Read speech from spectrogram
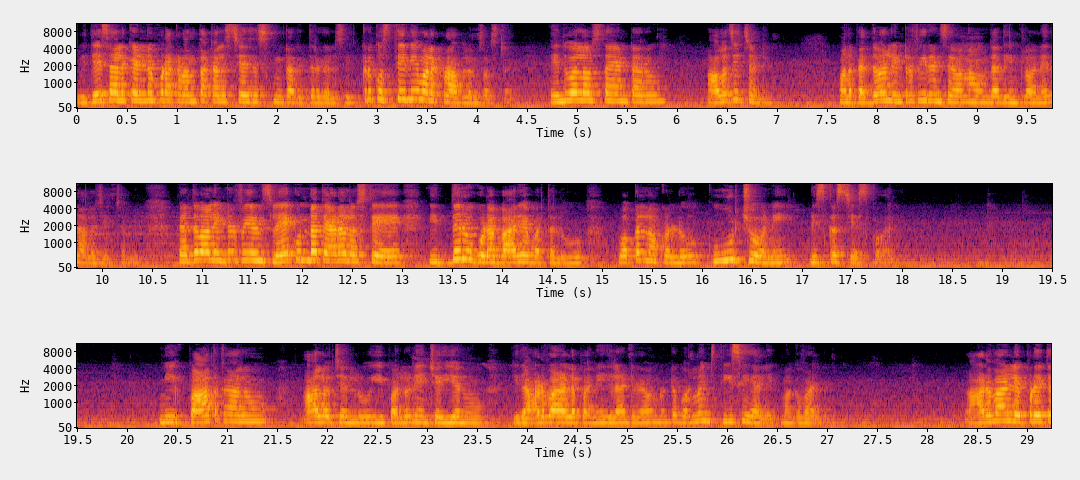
విదేశాలకు వెళ్ళినప్పుడు అక్కడంతా కలిసి చేసేసుకుంటారు ఇద్దరు కలిసి. ఇక్కడికి వస్తేనే వాళ్ళకి ప్రాబ్లమ్స్ వస్తాయి. ఎందువల్ల వస్తాయంటారు? ఆలోచించండి. మన పెద్దవాళ్ళ ఇంటర్ఫీరెన్స్ ఏమన్నా ఉందా దీంట్లో అనేది ఆలోచించండి. పెద్దవాళ్ళ ఇంటర్ఫీరెన్స్ లేకుండా తేడాలు వస్తే ఇద్దరు కూడా భార్యాభర్తలు ఒకళ్ళనొకళ్ళు కూర్చొని డిస్కస్ చేసుకోవాలి. మీ పాతకాలం ఆలోచనలు ఈ పనులు నేను చెయ్యను ఇది ఆడవాళ్ళ పని ఇలాంటివి ఏమైనా ఉంటే బుర్రలోంచి తీసేయాలి మగవాళ్ళు. ఆడవాళ్ళు ఎప్పుడైతే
